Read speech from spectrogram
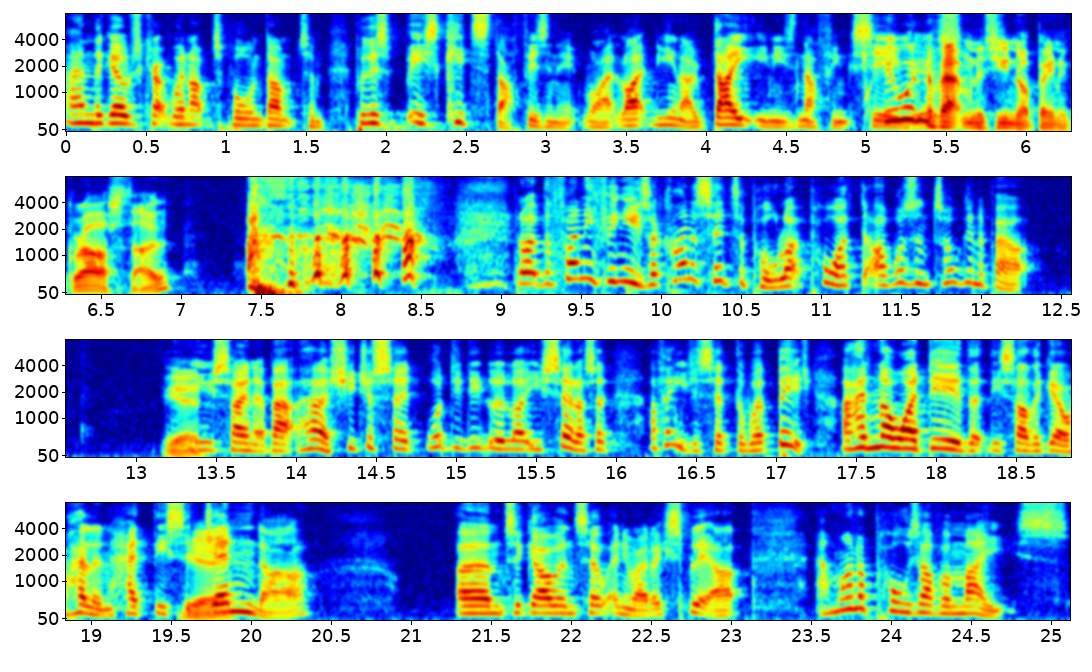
and the girl just went up to Paul and dumped him because it's kid stuff, isn't it? Right? Like you know, dating is nothing serious. It wouldn't have happened as you not being a grass though. Like the funny thing is, I kind of said to Paul, like Paul, I, I wasn't talking about Yeah. you saying it about her. She just said, "What did it look like?" You said. I said, "I think you just said the word bitch." I had no idea that this other girl, Helen, had this Yeah. agenda um, to go and so. Anyway, they split up, and one of Paul's other mates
